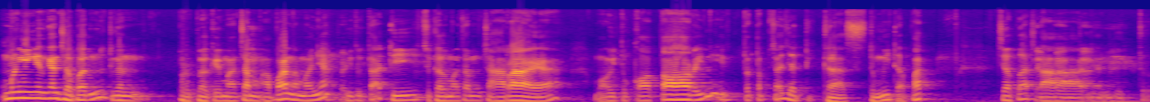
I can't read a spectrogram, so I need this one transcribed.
menginginkan jabatan itu dengan berbagai macam apa namanya itu tadi segala macam cara ya. Mau itu kotor ini tetap saja digas demi dapat jabatan, Jabatan. gitu.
